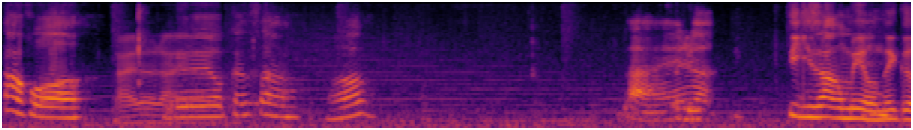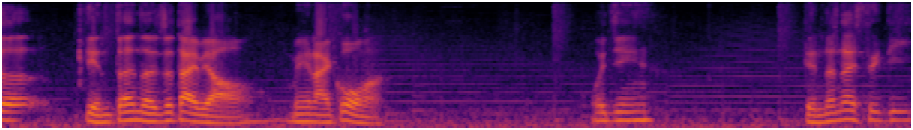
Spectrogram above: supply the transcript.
大伙来了来了要了，跟上啊！来了，地上没有那个点灯的，就代表没来过嘛。我已经点灯在 CD，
